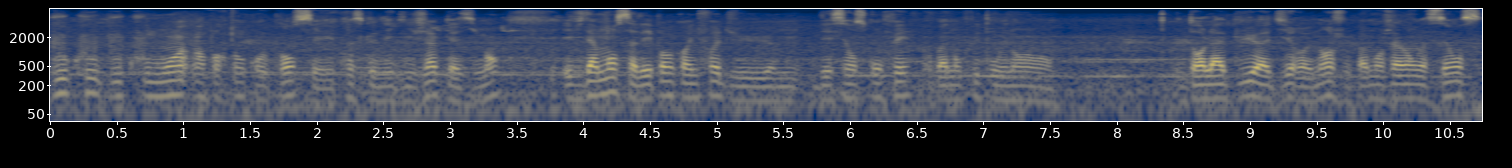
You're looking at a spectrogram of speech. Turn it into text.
beaucoup, beaucoup moins important qu'on le pense, c'est presque négligeable quasiment. Évidemment, ça dépend encore une fois des séances qu'on fait, pour pas non plus tomber dans dans l'abus à dire euh, non, je ne vais pas manger avant ma séance,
